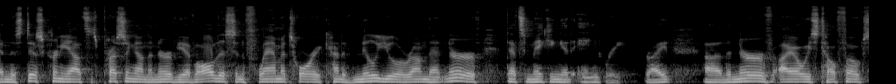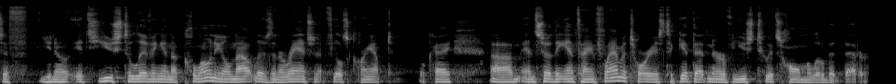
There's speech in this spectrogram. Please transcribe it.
and this disc herniates, it's pressing on the nerve. You have all this inflammatory kind of milieu around that nerve that's making it angry, right? Uh, the nerve, I always tell folks, if you know it's used to living in a colonial, now it lives in a ranch and it feels cramped. Okay, um, and so the anti-inflammatory is to get that nerve used to its home a little bit better.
